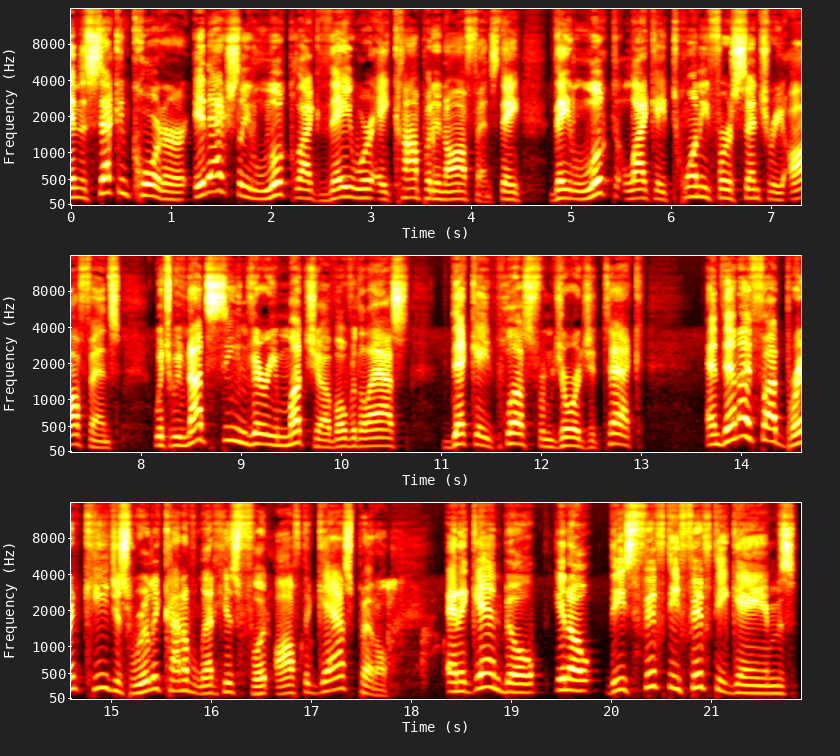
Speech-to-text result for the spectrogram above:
in the second quarter, it actually looked like they were a competent offense. They they looked like a 21st century offense, which we've not seen very much of over the last decade plus from Georgia Tech. And then I thought Brent Key just really kind of let his foot off the gas pedal. And again, Bill, you know, these 50 50 games,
